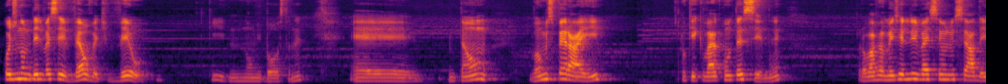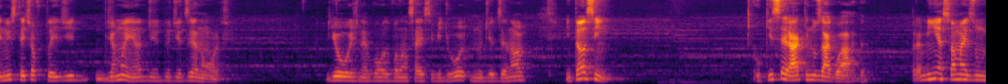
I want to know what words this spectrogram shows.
o codinome dele vai ser Velvet Veil. Que nome bosta, né? É, então, vamos esperar aí o que, que vai acontecer, né? Provavelmente ele vai ser anunciado aí no State of Play de, de amanhã, de, do dia 19 de hoje, né? Vou, vou lançar esse vídeo hoje, no dia 19. Então, assim, o que será que nos aguarda? Para mim é só mais um,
